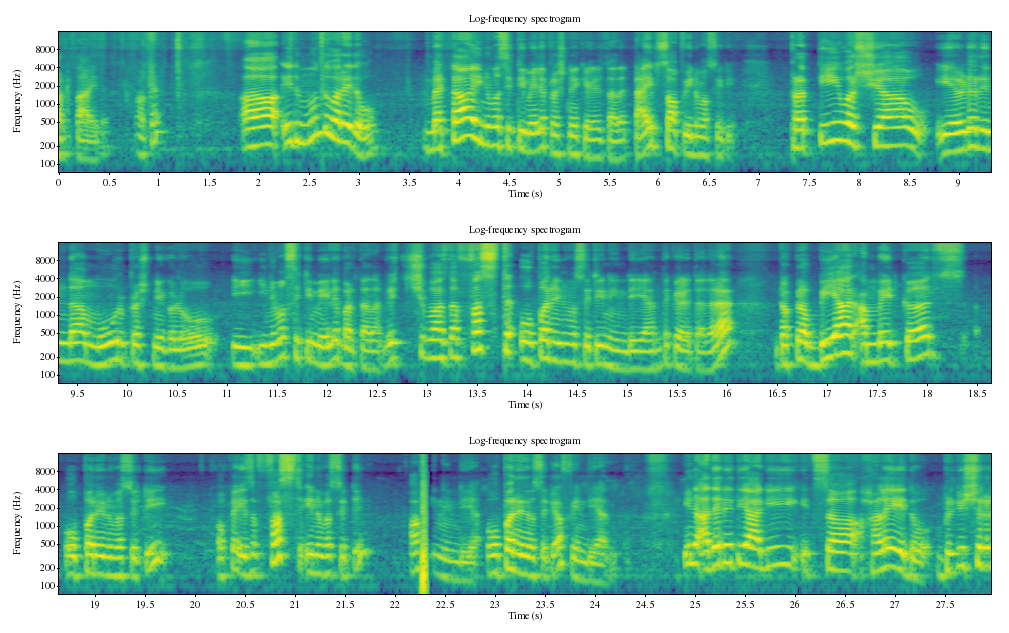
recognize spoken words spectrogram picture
ಬರ್ತಾ ಇದೆ. ಓಕೆ ಇದು ಮುಂದುವರೆದು ಮೆಟಾ ಯೂನಿವರ್ಸಿಟಿ ಮೇಲೆ ಪ್ರಶ್ನೆ ಕೇಳ್ತಾ ಟೈಪ್ಸ್ ಆಫ್ ಯೂನಿವರ್ಸಿಟಿ ಪ್ರತಿ ವರ್ಷ ಎರಡರಿಂದ ಮೂರು ಪ್ರಶ್ನೆಗಳು ಈ ಯೂನಿವರ್ಸಿಟಿ ಮೇಲೆ ಬರ್ತದ which was the first open university in India ಅಂತ ಕೇಳ್ತಾ ಇದ್ದಾರೆ. Doctor B R Ambedkar's open university okay is the first university of in India open university of India ಅಂತ. ಇನ್ನು ಅದೇ ರೀತಿಯಾಗಿ ಇಟ್ಸ್ ಹಳೆಯದು. ಬ್ರಿಟಿಷರ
